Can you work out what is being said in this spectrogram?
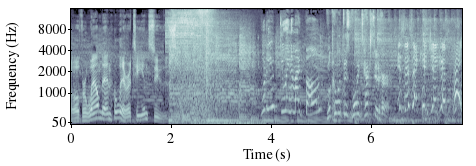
overwhelmed and hilarity ensues. Look at what this boy texted her. Is this that kid Jacob? Hey,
